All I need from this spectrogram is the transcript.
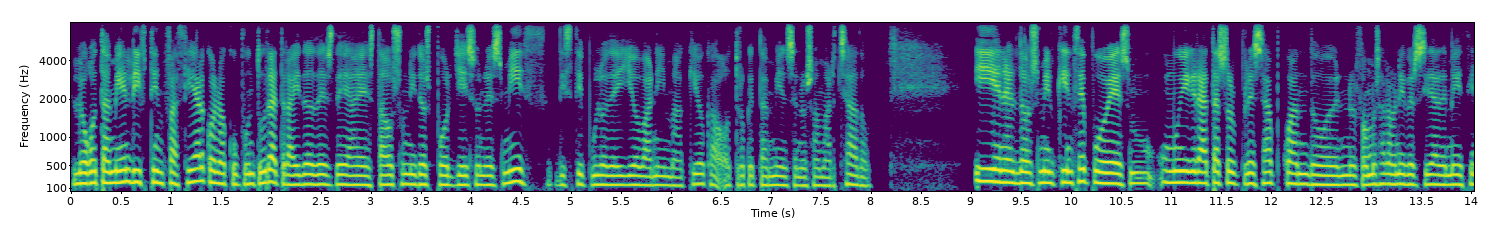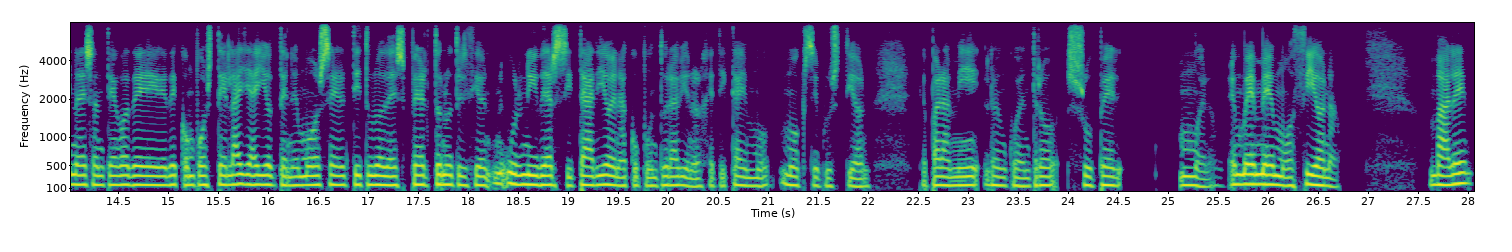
Luego también lifting facial con acupuntura traído desde Estados Unidos por Jason Smith, discípulo de Giovanni Makioka, otro que también se nos ha marchado. Y en el 2015, pues muy grata sorpresa cuando nos vamos a la Universidad de Medicina de Santiago de, Compostela y ahí obtenemos el título de experto nutrición universitario en acupuntura bioenergética y moxibustión, que para mí lo encuentro súper, bueno, me, me emociona. ¿Vale?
